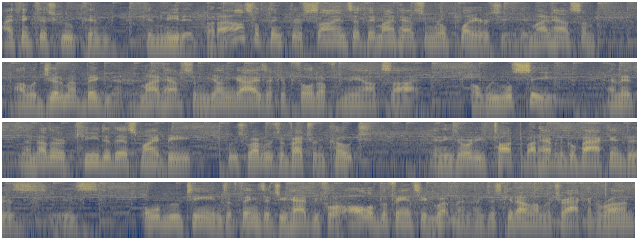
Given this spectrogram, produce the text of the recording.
I think this group can can meet it. But I also think there's signs that they might have some real players here. They might have some a legitimate big man. They might have some young guys that can fill it up from the outside, but we will see. And it, another key to this might be Bruce Weber's a veteran coach, and he's already talked about having to go back into his, his old routines of things that you had before all of the fancy mm-hmm. equipment and just get out on the track and run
